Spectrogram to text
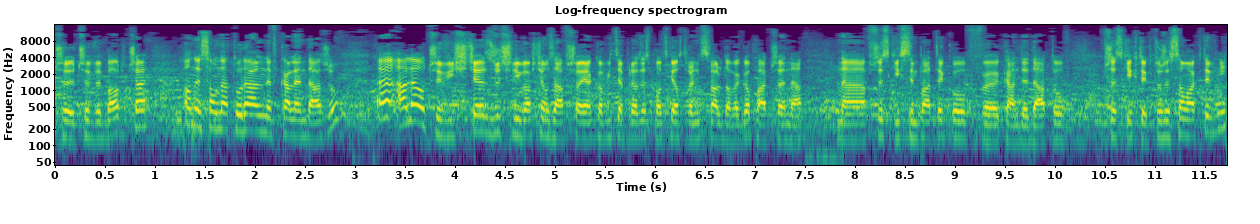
czy, czy wyborcze. One są naturalne w kalendarzu, e, ale oczywiście z życzliwością zawsze jako wiceprezes Polskiego Stronnictwa Ludowego patrzę na, na wszystkich sympatyków, e, kandydatów, wszystkich tych, którzy są aktywni,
